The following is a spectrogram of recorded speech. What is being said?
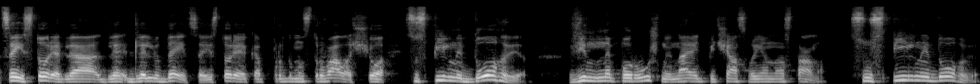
Це історія для, для, для людей. Це історія, яка продемонструвала, що суспільний договір він непорушний навіть під час воєнного стану. Суспільний договір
